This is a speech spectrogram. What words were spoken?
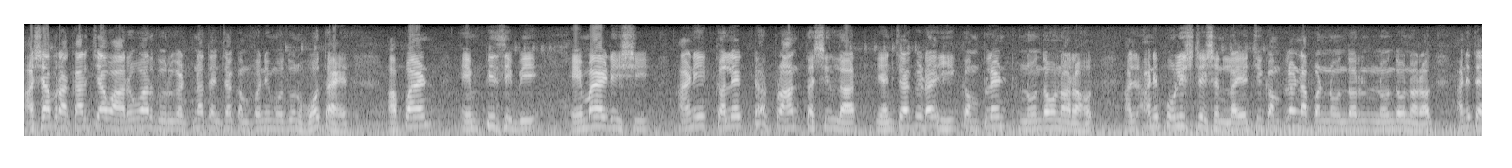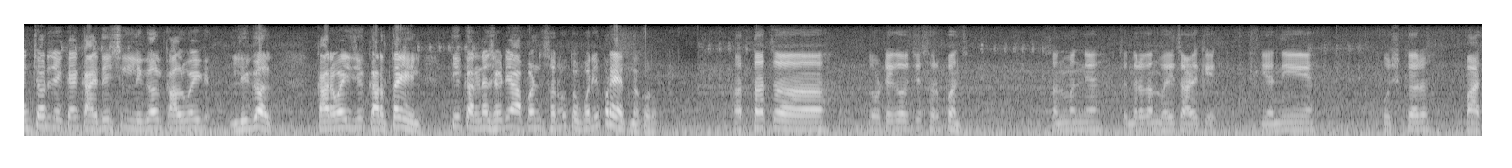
अशा प्रकारच्या वारंवार दुर्घटना त्यांच्या कंपनीमधून होत आहेत. आपण M P C B M I D C आणि कलेक्टर प्रांत तहसीलदार यांच्याकडे ही कंप्लेंट नोंदवणार आहोत. आणि- पोलीस स्टेशनला याची कंप्लेंट आपण नोंदव नोंदवणार आहोत. आणि त्यांच्यावर जे काही कायदेशीर लिगल कारवाई लिगल कारवाई जी करता येईल ती करण्यासाठी आपण सर्वतोपरी प्रयत्न करू. आत्ताच लोटेगावचे सरपंच सन्मान्य चंद्रकांत भाई चाळके यांनी पुष्कर पाच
